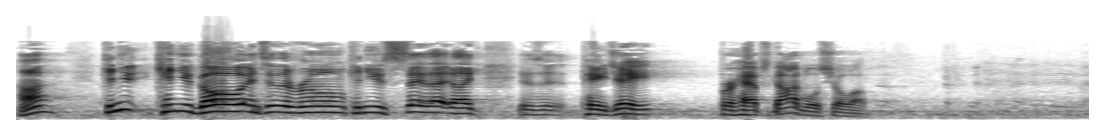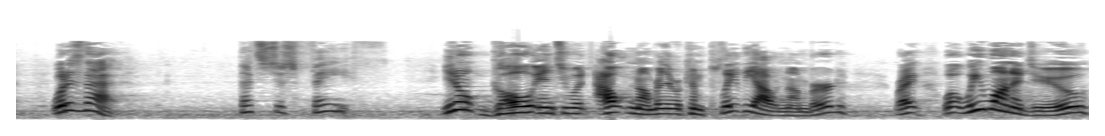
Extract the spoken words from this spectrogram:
Huh? Can you, can you go into the room? Can you say that, like, is it page eight? Perhaps God will show up. What is that? That's just faith. You don't go into it outnumbered. They were completely outnumbered right? What we want to do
